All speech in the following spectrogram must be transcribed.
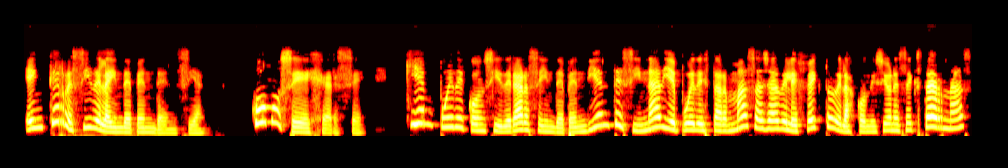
¿en qué reside la independencia? ¿Cómo se ejerce? ¿Quién puede considerarse independiente si nadie puede estar más allá del efecto de las condiciones externas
